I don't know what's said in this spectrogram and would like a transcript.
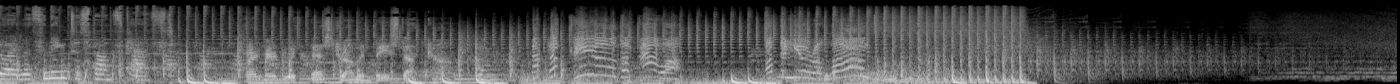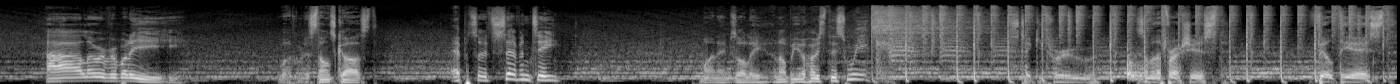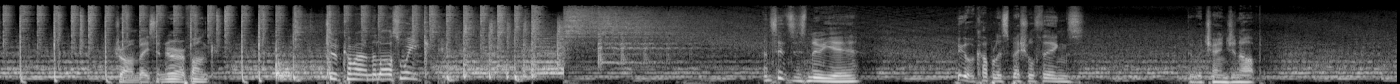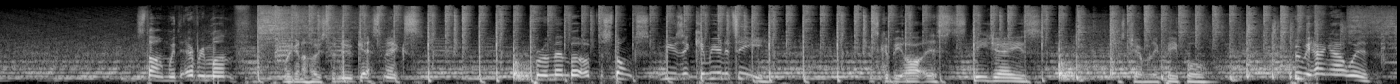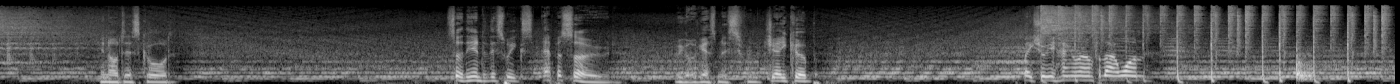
You are listening to Stonxcast. Partnered with BestDrumAndBass.com. Now feel the power of the Eurobomb! Hello, everybody. Welcome to Stonxcast, episode 70. My name's Ollie, and I'll be your host this week. Let's take you through some of the freshest, filthiest drum and bass and neurofunk to have come out in the last week. And since it's New Year, we got a couple of special things that we're changing up. Starting with every month, we're going to host a new guest mix from a member of the Stonx music community. This could be artists, DJs, just generally people who we hang out with in our Discord. So at the end of this week's episode, we got a guest mix from Jacob. Make sure you hang around for that one.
